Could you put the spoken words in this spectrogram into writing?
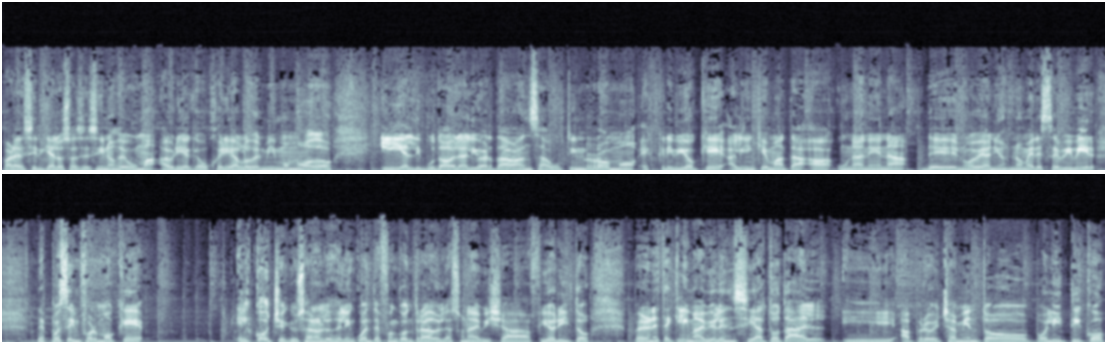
para decir que a los asesinos de UMA habría que agujerearlos del mismo modo. Y el diputado de la Libertad Avanza, Agustín Romo, escribió que alguien que mata a una nena de nueve años no merece vivir. Después se informó que el coche que usaron los delincuentes fue encontrado en la zona de Villa Fiorito, pero en este clima de violencia total y aprovechamiento político,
